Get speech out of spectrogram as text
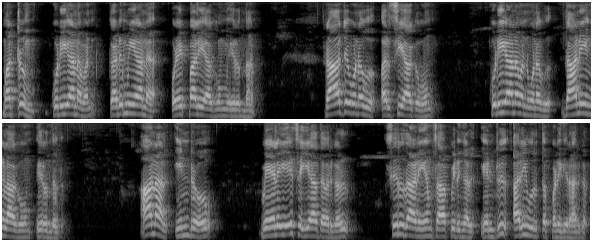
மற்றும் குடியானவன் கடுமையான உழைப்பாளியாகவும் இருந்தான். ராஜ உணவு அரிசியாகவும் குடியானவன் உணவு தானியங்களாகவும் இருந்தது. ஆனால் இன்றோ வேலையே செய்யாதவர்கள் சிறுதானியம் சாப்பிடுங்கள் என்று அறிவுறுத்தப்படுகிறார்கள்.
